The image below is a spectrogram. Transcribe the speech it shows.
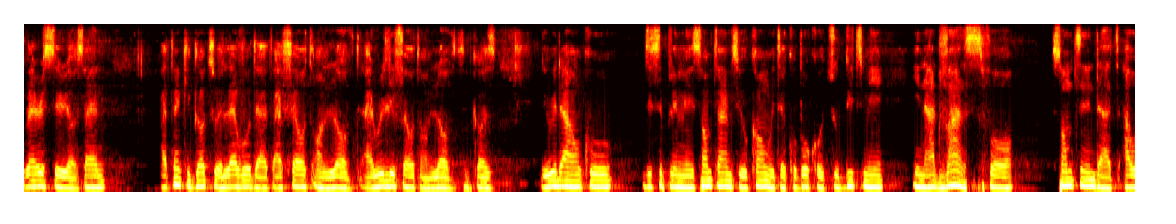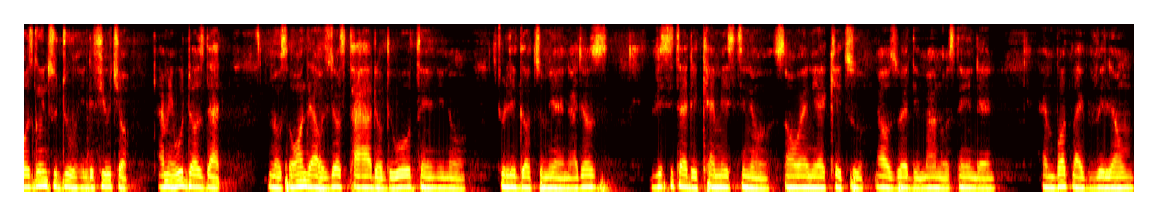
very serious. And I think it got to a level that I felt unloved. I really felt unloved because the way that uncle disciplined me, sometimes he'll come with a koboko to beat me in advance for something that I was going to do in the future. I mean, who does that? You know, so one day I was just tired of the whole thing, you know, it really got to me and I just visited a chemist, you know, somewhere near K2. That was where the man was staying then and bought like Valium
